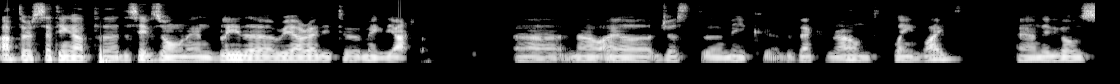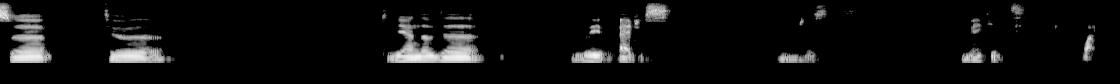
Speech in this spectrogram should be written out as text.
After setting up uh, the safe zone and bleed, uh, we are ready to make the artwork. Uh, now I'll just uh, make uh, the background plain white and it goes uh, to to the end of the bleed edges. And just make it white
